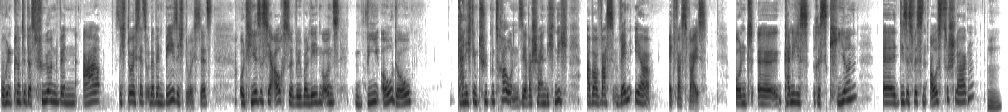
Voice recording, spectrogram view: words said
wohin könnte das führen, wenn A sich durchsetzt oder wenn B sich durchsetzt. Und hier ist es ja auch so, wir überlegen uns, wie Odo kann ich dem Typen trauen? Sehr wahrscheinlich nicht. Aber was, wenn er etwas weiß? Und äh, kann ich es riskieren, äh, dieses Wissen auszuschlagen? Mhm.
